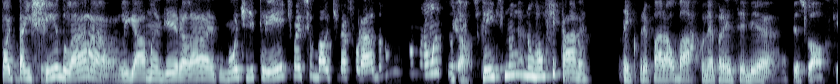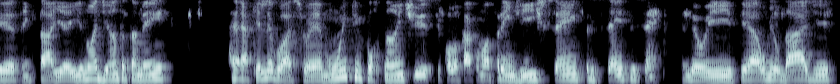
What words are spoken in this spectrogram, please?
pode estar tá enchendo lá, ligar a mangueira lá, um monte de cliente, mas se o balde estiver furado, não, não Total. Os clientes não, é. não vão ficar, né? Tem que preparar o barco, né, para receber o pessoal, porque tem que estar. Tá. E aí não adianta também é, aquele negócio. É muito importante se colocar como aprendiz sempre, sempre, sempre, entendeu? E ter a humildade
